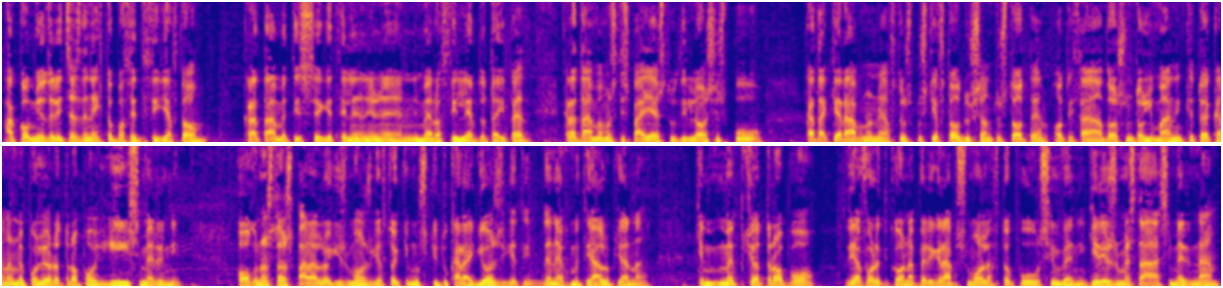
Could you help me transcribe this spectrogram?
Ακόμη ο Δρίτσα δεν έχει τοποθετηθεί γι' αυτό. Κρατάμε τις. γιατί θέλει να ενημερωθεί, λέει από το ΤΑΙΠΕΔ. Κρατάμε όμως τις παλιές του δηλώσεις που κατακεράβνουν αυτούς που σκεφτόντουσαν τους τότε ότι θα δώσουν το λιμάνι και το έκαναν με πολύ ωραίο τρόπο οι σημερινοί. Ο γνωστός παραλογισμός, γι' αυτό και η μουσική του Καραγκιόζη, γιατί δεν έχουμε τι άλλο πια να. και με ποιο τρόπο διαφορετικό να περιγράψουμε όλο αυτό που συμβαίνει. Γυρίζουμε στα σημερινά.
